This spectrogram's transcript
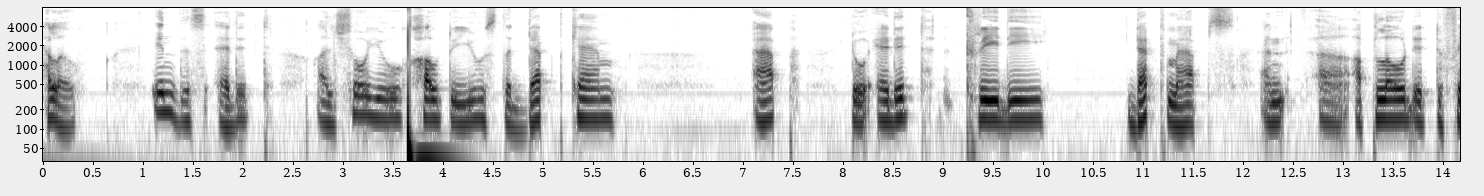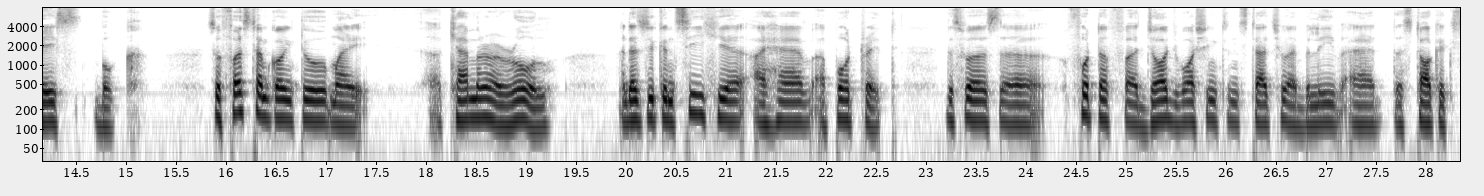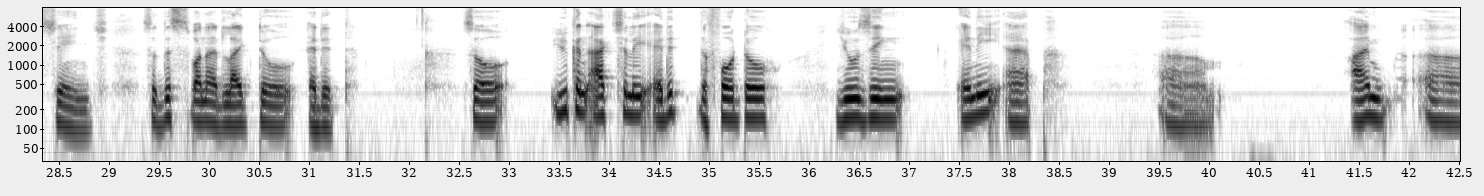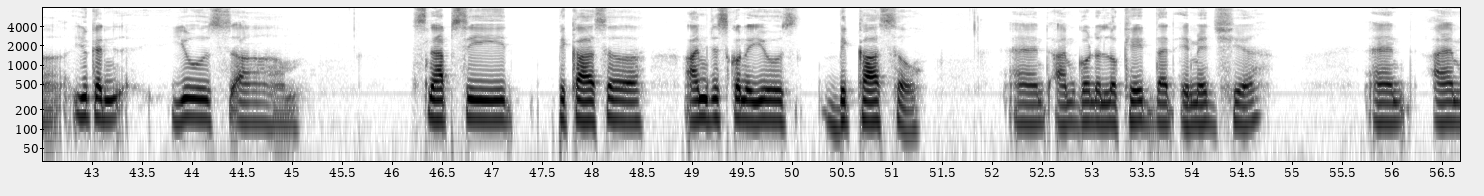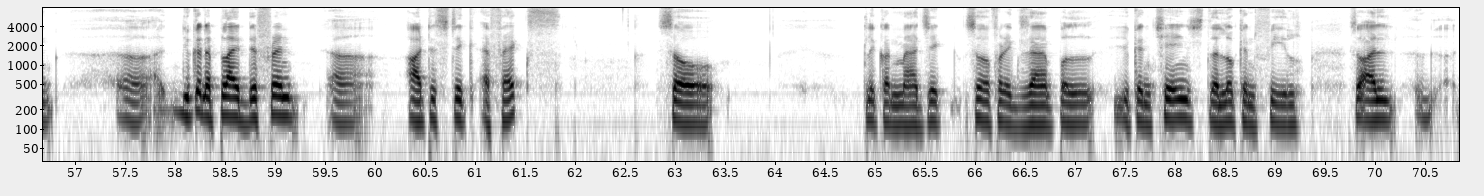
Hello. In this edit, I'll show you how to use the DepthCam app to edit 3D depth maps and uh, upload it to Facebook. So first I'm going to my uh, camera roll and as you can see here I have a portrait. This was a foot of a George Washington statue I believe at the stock exchange. So this one I'd like to edit. So you can actually edit the photo using any app. Um, I'm uh, you can use um, Snapseed, BeCasso. I'm just going to use BeCasso and I'm going to locate that image here. And I'm uh, you can apply different uh, artistic effects. So click on magic. So for example you can change the look and feel. So I'll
